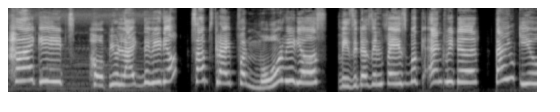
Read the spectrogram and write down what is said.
Hi hope you like the video subscribe for more videos visit us in Facebook and Twitter thank you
